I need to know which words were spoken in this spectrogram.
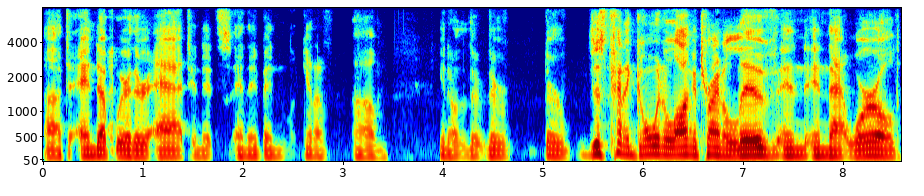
uh, to end up where they're at, and it's and they've been kind of um, you know they're they're they're just kind of going along and trying to live in in that world.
